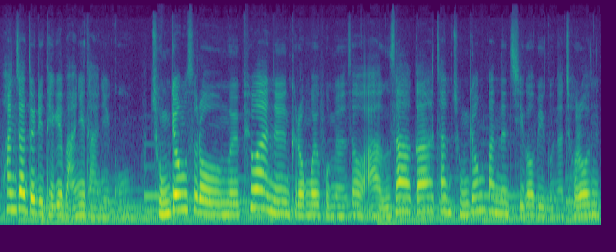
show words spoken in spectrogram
환자들이 되게 많이 다니고 존경스러움을 표하는 그런 걸 보면서 아 의사가 참 존경받는 직업이구나 저런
